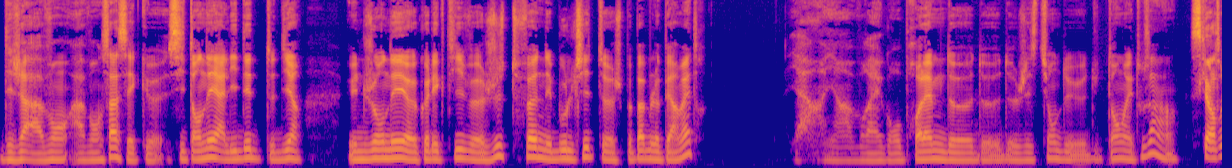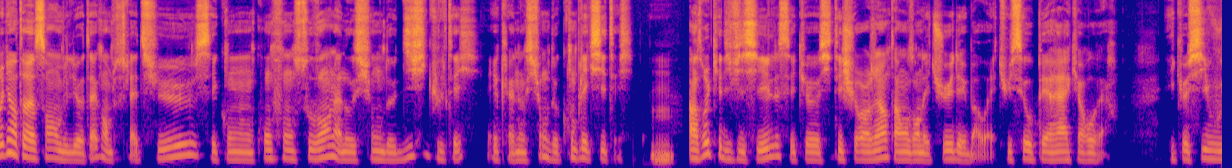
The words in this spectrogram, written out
déjà avant, avant ça, c'est que si t'en es à l'idée de te dire une journée euh, collective juste fun et bullshit, je peux pas me le permettre, il y a, il y a un vrai gros problème de, de, de gestion du, du temps et tout ça. hein. Ce qui est un truc intéressant en bibliothèque, en plus là-dessus, c'est qu'on confond souvent la notion de difficulté avec la notion de complexité. Mm. Un truc qui est difficile, c'est que si t'es chirurgien, t'as 11 ans d'études et bah ouais, tu sais opérer à cœur ouvert. Et que si vous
